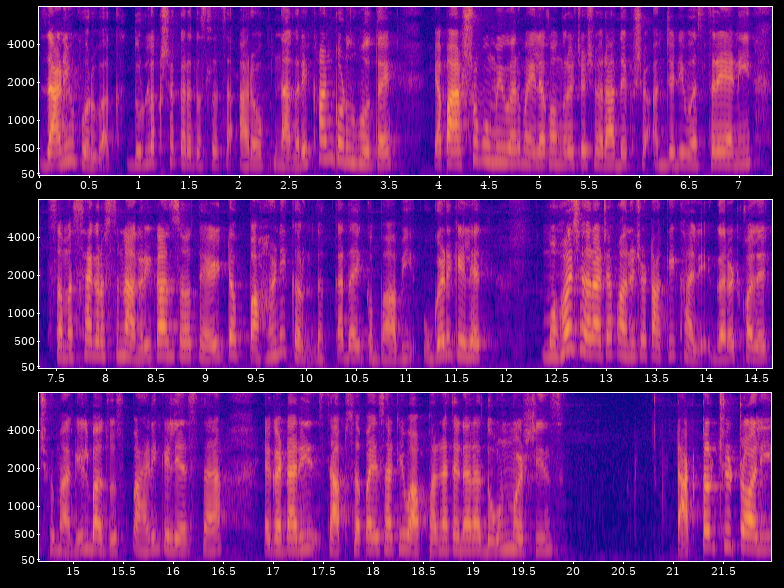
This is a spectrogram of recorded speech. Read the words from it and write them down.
जाणीवपूर्वक दुर्लक्ष करत असल्याचा आरोप नागरिकांकडून होत आहे या पार्श्वभूमीवर महिला काँग्रेसचे शहराध्यक्ष अंजली वस्त्रे यांनी समस्याग्रस्त नागरिकांसह थेट पाहणी करून धक्कादायक बाबी उघड केलेत. मोहोळ शहराच्या पाण्याच्या टाकीखाली गरड कॉलेजच्या मागील बाजूस पाहणी केली असताना या गटारी साफसफाईसाठी वापरण्यात येणाऱ्या दोन मशीन्स ट्रॅक्टरची ट्रॉली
